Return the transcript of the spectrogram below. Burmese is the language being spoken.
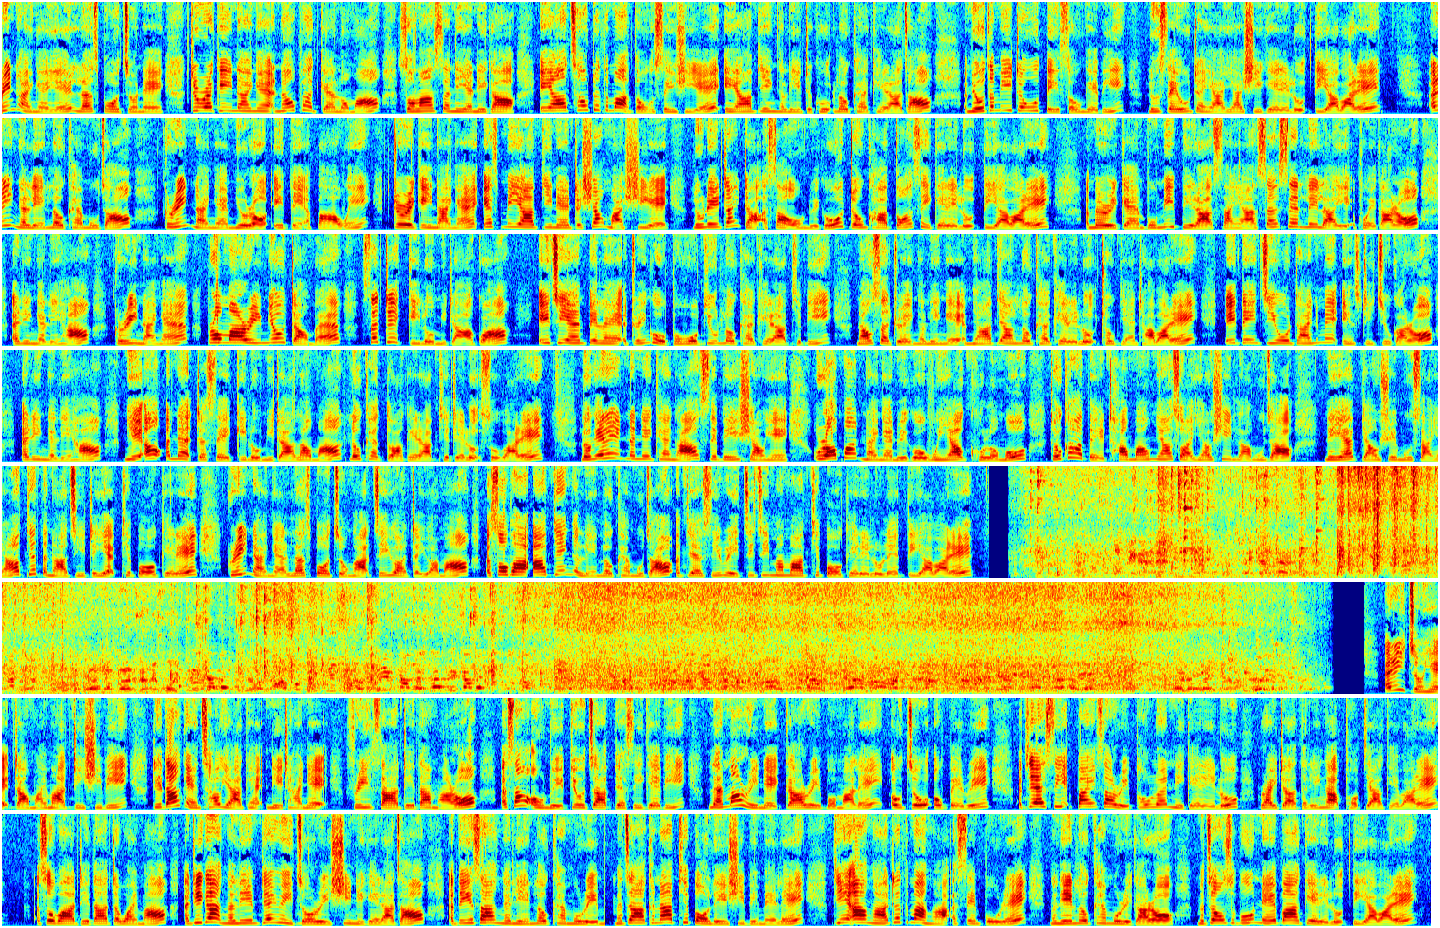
ရိနိုင်ငံရဲ့ Lesbos ကျွန်းနဲ့တူရကီနိုင်ငံအနောက်ဘက်ကမ်းလွန်မှာဇွန်လ12ရက်နေ့ကအင်အား6.3အဆင့်ရှိတဲ့အင်အားပြင်းကလင်းတစ်ခုလှုပ်ခတ်ခဲ့တာကြောင့်အမျိုးသမီးတဦးသေဆုံးခဲ့ပြီးလူ၁၀ဦးဒဏ်ရာရရှိခဲ့တယ်လို့သိရပါဗျ။ အဲ့ဒီငလင်လှုပ်ခတ်မှုကြောင့်ဂရိနိုင်ငံမြို့တော်အေသင်အပါအဝင်တူရကီနိုင်ငံအစ္စမီယာပြည်နယ်တလျှောက်မှာရှိတဲ့လူနေတိုက်တာအဆောက်အုံတွေကိုတုံခါသွားစေခဲ့တယ်လို့သိရပါဗျ။ American ဘူမိဗေဒဆိုင်ရာစမ်းစစ်လေ့လာရေးအဖွဲ့ကတော့အဲ့ဒီငလင်ဟာဂရိနိုင်ငံပရိုမာရီမြို့တောင်ဘက်17ကီလိုမီတာအကွာ AGN ပင်လယ်အတွင်းကိုဗဟိုပြုလှုပ်ခတ်ခဲ့တာဖြစ်ပြီးနောက်ဆက်တွဲငလင်ငယ်အများပြားလှုပ်ခတ်ခဲ့တယ်လို့ထုတ်ပြန်ထားပါတယ်။ Athens Geodynamic Institute ကတော့အဲ့ဒီငလင်ဟာမြေအောက်အနက်10ကီလိုမီတာလောက်မှာလှုပ်ခတ်သွားခဲ့တာဖြစ်တယ်လို့ဆိုပါတယ်။လွန်ခဲ့တဲ့နှစ်နှစ်ခန့်ကစစ်ဘေးရှောင်ရင်ဥရောပနိုင်ငံတွေကိုဝင်ရောက်ခိုလုံမှုဒုက္ခသည်ထောင်ပေါင်းများစွာရောက်ရှိလာမှုကြောင့်နေရပြောင်းရွှေ့မှုဆိုင်ရာပြဿနာကြီးတစ်ရက်ဖြစ်ပေါ်ခဲ့တဲ့ဂရိနိုင်ငံ Lesbos ကျွန်းကကြေးရွာတရွာမှာအဆိုပါအားပြင်းငလင်လှုပ်ခတ်မှုကြောင့်အပျက်စီးတွေကြီးကြီးမားမားဖြစ်ပေါ်ခဲ့တယ်လို့လည်းသိရပါတယ်။ Programa Barca အဲ့ဒီကျွန်းရဲ့တောင်ပိုင်းမှာတည်ရှိပြီးဒေသခံ600ခန့်နေထိုင်တဲ့ Freezer ဒေသမှာတော့အဆောက်အုံတွေပြိုကျပျက်စီးခဲ့ပြီးလမ်းမတွေနဲ့ကားတွေပေါ်မှာလည်းအုပ်ကျိုးအုပ်ပယ်တွေအပျက်စီးအပိုင်းအစတွေဖုံးလွှမ်းနေခဲ့တယ်လို့ Writer သတင်းကဖော်ပြခဲ့ပါတယ်။အဆိုပါဒေသတဝိုက်မှာအဓိကငလင်ပြည့်ရွေကြောတွေရှိနေခဲ့တာကြောင့်အသေးစားငလင်လှုပ်ခတ်မှုတွေမကြာခဏဖြစ်ပေါ်လေးရှိပေမဲ့လည်းပြင်းအား9.5အဆင့်ပိုတဲ့ငလင်လှုပ်ခတ်မှုတွေကတော့မကြုံစဘူးနှဲပါခဲ့တယ်လို့သိရပါဗျ။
